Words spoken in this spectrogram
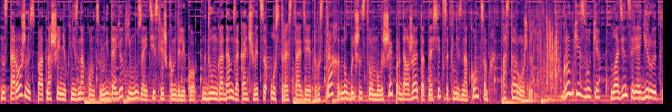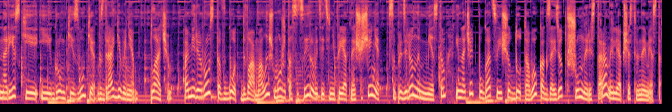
настороженность по отношению к незнакомцам не дает ему зайти слишком далеко. К двум годам заканчивается острая стадия этого страха, но большинство малышей продолжают относиться к незнакомцам осторожно. Громкие звуки. Младенцы реагируют на резкие и громкие звуки вздрагиванием, плачем. По мере роста в год-два малыш может ассоциировать эти неприятные ощущения с определенным местом и начать пугаться еще до того, как зайдет в шумный ресторан или общественное место.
